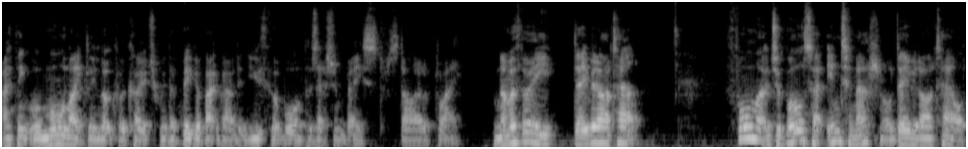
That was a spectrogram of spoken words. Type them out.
I think we'll more likely look for a coach with a bigger background in youth football and possession based style of play. Number three, David Artell. Former Gibraltar international David Artell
